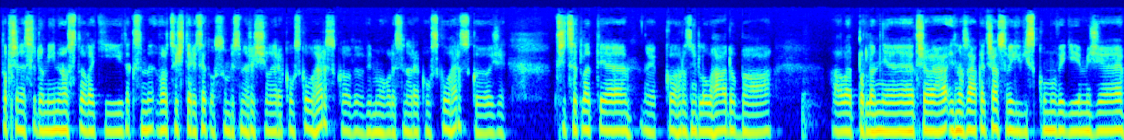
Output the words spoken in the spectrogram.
to přenesli do minulého století, tak jsme v roce 48 bychom řešili Rakouskou Hersko, vymlouvali se na Rakouskou Hersko, jo, že 30 let je jako hrozně dlouhá doba, ale podle mě třeba já i na základě třeba svých výzkumů vidím, že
